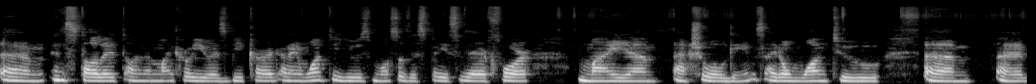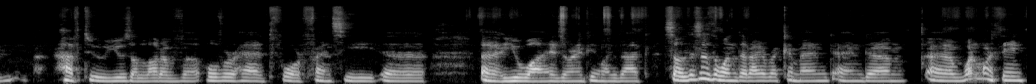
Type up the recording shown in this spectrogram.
um, install it on a micro USB card and I want to use most of the space there for my um, actual games. I don't want to um, uh, have to use a lot of uh, overhead for fancy uh, UIs uh, or anything like that. So this is the one that I recommend. And um, uh, one more thing,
